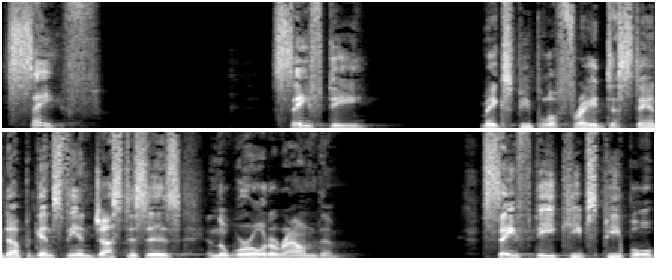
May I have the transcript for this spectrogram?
safe. Safety makes people afraid to stand up against the injustices in the world around them. Safety keeps people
